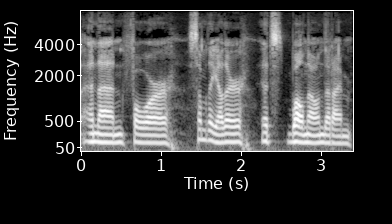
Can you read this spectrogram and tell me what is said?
And then for some of the other, it's well known that I'm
